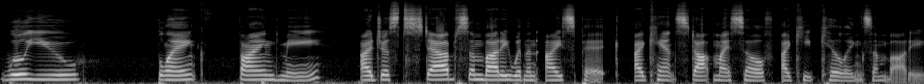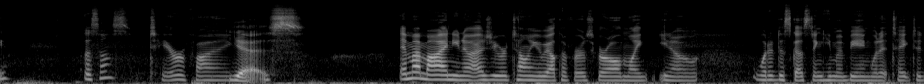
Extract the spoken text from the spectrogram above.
Will you blank find me? I just stabbed somebody with an ice pick. I can't stop myself. I keep killing somebody. That sounds terrifying. Yes. In my mind, you know, as you were telling me about the first girl, I'm like, you know, what a disgusting human being would it take to,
